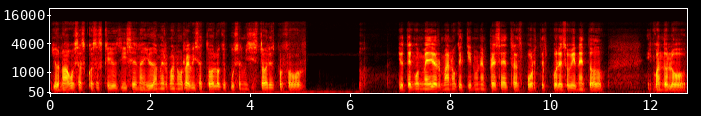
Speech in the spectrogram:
Yo no hago esas cosas que ellos dicen. Ayúdame, hermano. Revisa todo lo que puse en mis historias, por favor. Yo tengo un medio hermano que tiene una empresa de transportes, por eso viene todo. Y cuando lo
